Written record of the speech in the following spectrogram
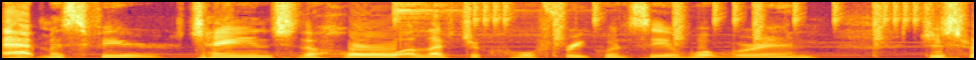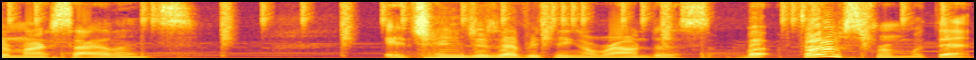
atmosphere, change the whole electrical frequency of what we're in just from our silence, it changes everything around us, but first from within.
